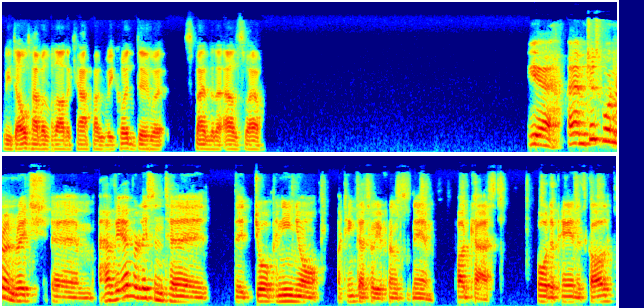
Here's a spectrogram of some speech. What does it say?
we don't have a lot of cap and we could do it spending it elsewhere. Yeah, I'm just wondering, Rich, um, have you ever listened to the Joe Panino, I think that's how you pronounce his name, podcast, Oh the Pain it's called?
